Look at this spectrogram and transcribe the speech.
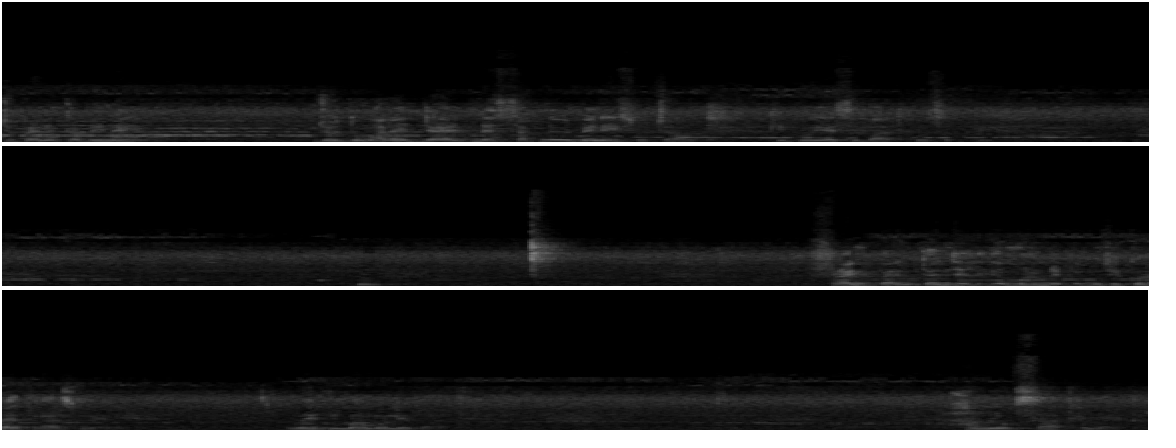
जो पहले कभी नहीं जो तुम्हारे डैड ने सपने में भी नहीं सोचा होगा कि कोई ऐसी बात हो सकती है। फ्रैंक पैंतंजलि के मरने पे मुझे कोई एतराज़ नहीं है। वो एक मामूली बात है। हम लोग साथ हैं माइकल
